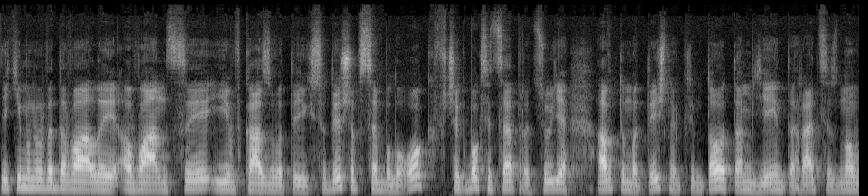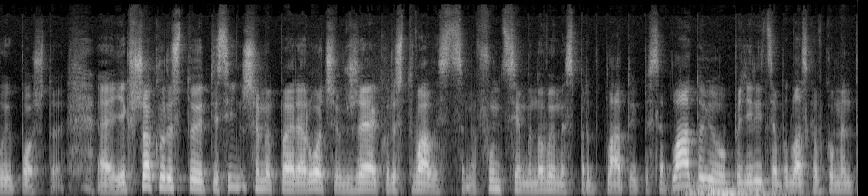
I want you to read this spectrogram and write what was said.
якими ми видавали аванси, і вказувати їх сюди, щоб все було ок. В чекбоксі це працює автоматично. Крім того, там є інтеграція з новою поштою. Е, якщо користуєтесь іншими чи вже користувалися цими функціями новими з передплатою і післяплатою, поділіться, будь ласка, в коментарях,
